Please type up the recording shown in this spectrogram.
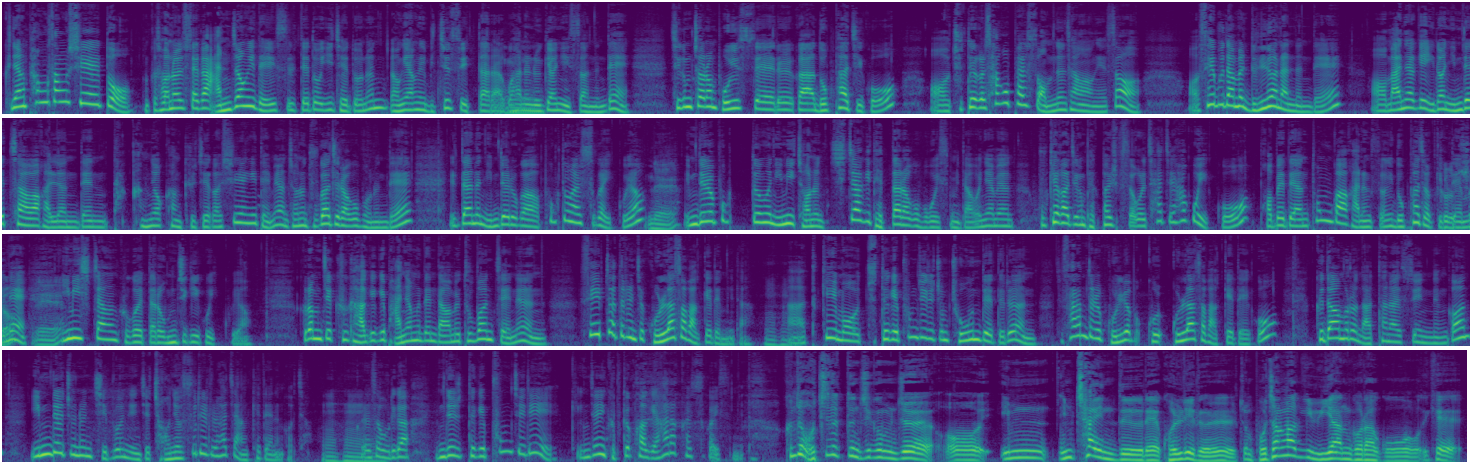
그냥 평상시에도 그러니까 전월세가 안정이 돼 있을 때도 이 제도는 영향을 미칠 수 있다라고 음. 하는 의견이 있었는데 지금처럼 보유세가 높아지고 어, 주택을 사고 팔 수 없는 상황에서 어, 세부담을 늘려놨는데 어, 만약에 이런 임대차와 관련된 강력한 규제가 시행이 되면 저는 두 가지라고 보는데 일단은 임대료가 폭등할 수가 있고요. 네. 임대료 폭등은 이미 저는 시작이 됐다라고 보고 있습니다. 왜냐하면 국회가 지금 180석을 차지하고 있고 법에 대한 통과 가능성이 높아졌기 그렇죠. 때문에 네. 이미 시장은 그거에 따라 움직이고 있고요. 그럼 이제 그 가격이 반영된 다음에 두 번째는 세입자들은 이제 골라서 받게 됩니다. 아, 특히 뭐 주택의 품질이 좀 좋은 데들은 사람들을 골려, 골라서 받게 되고 그 다음으로 나타날 수 있는 건 임대 주는 집은 이제 전혀 수리를 하지 않게 되는 거죠. 그래서 우리가 임대주택의 품질이 굉장히 급격하게 하락할 수가 있습니다. 근데 어찌됐든 지금 이제 어, 임, 임차인들의 권리를 좀 보장하기 위한 거라고 이렇게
